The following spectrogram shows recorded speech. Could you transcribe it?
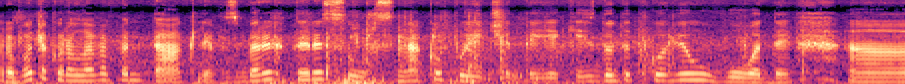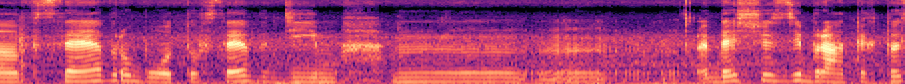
Робота королева Пентаклів, зберегти ресурс, накопичити якісь додаткові угоди, е, все в роботу, все в дім, десь щось зібрати, хтось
